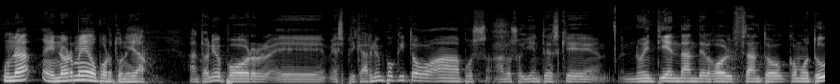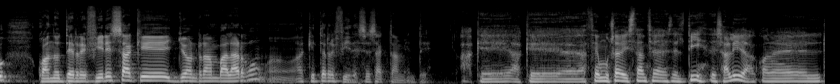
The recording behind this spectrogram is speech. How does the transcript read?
una enorme oportunidad. Antonio, por eh, explicarle un poquito a, pues, a los oyentes que no entiendan del golf tanto como tú, cuando te refieres a que John Ram va largo, ¿a qué te refieres exactamente? A que, a que hace mucha distancia desde el tee de salida, con el,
